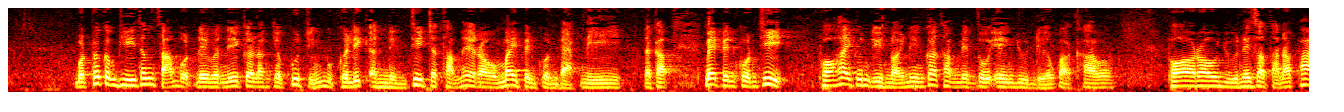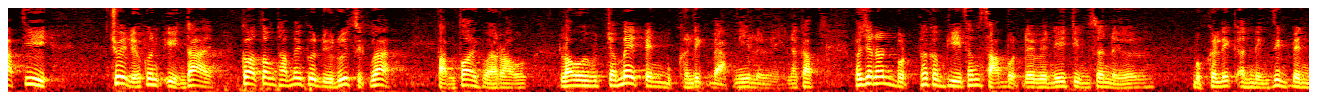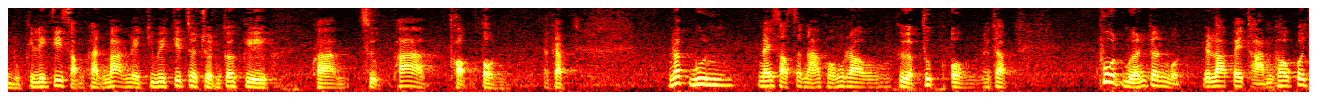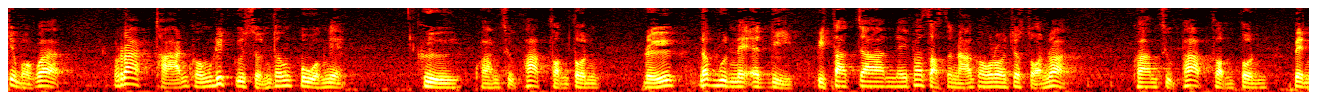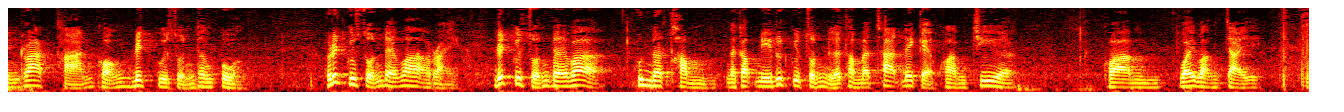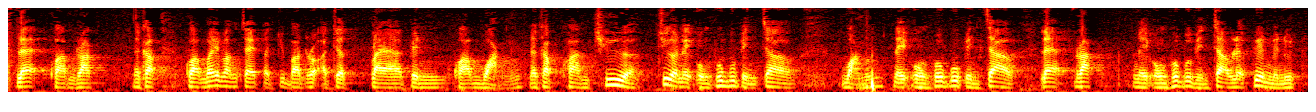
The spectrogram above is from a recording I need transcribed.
บทพระคัมภีร์ทั้งสามบทในวันนี้กำลังจะพูดถึงบุคลิกอันหนึ่งที่จะทำให้เราไม่เป็นคนแบบนี้นะครับ ไม่เป็นคนที่ พอให้คนอื่นหน่อยนึงก็ทำเป็นตัวเองอยู่เหนือกว่าเขาพอเราอยู่ในสถานภาพที่ช่วยเหลือคนอื่นได้ ก็ต้องทำให้คนอื่นรู้สึกว่าต่ำต้อยกว่าเรา เราจะไม่เป็นบุคลิกแบบนี้เลยนะครับ เพราะฉะนั้นบทพระคัมภีร์ทั้งสามบทในวันนี้จึงเสนอบุคลิกอันหนึ่ง ซึ่งเป็นบุคลิกที่สำคัญมากในชีวิตคริสตชนก็คือความสุภาพถ่อมตนนะครับ นักบุญในศาสนาของเราเกือบทุกองค์นะครับ พูดเหมือนกันหมด เวลาไปถามเขาก็จะบอกว่า รากฐานของฤทธิกุศลทั้งปวงเนี่ยคือความสุภาพถ่อมตน หรือนักบุญในอดีต ปิตาจารย์ในพระศาสนาของเราจะสอนว่า ความสุภาพถ่อมตนเป็นรากฐานของฤทธิกุศลทั้งปวงฤทธิกุศลแปลว่าอะไรฤทธิกุศลแปลว่าคุณธรรมนะครับมีฤทธิกุศลเหนือธรรมชาติได้แก่ความเชื่อ ความไว้วางใจและความรัก นะครับ ความไว้วางใจปัจจุบันเราอาจจะแปลเป็นความหวังนะครับ ความเชื่อเชื่อในองค์พระผู้เป็นเจ้า หวังในองค์พระผู้เป็นเจ้า และรักในองค์พระผู้เป็นเจ้า และเพื่อนมนุษย์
